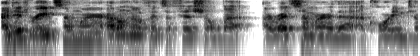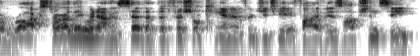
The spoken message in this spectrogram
I did read somewhere. I don't know if it's official, but I read somewhere that according to Rockstar, they went out and said that the official canon for GTA 5 is option C.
